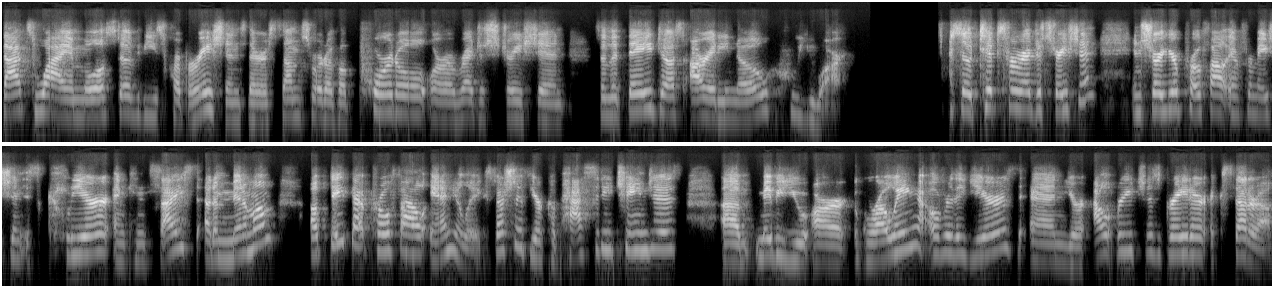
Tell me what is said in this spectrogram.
that's why in most of these corporations, there is some sort of a portal or a registration so that they just already know who you are So tips for registration, ensure your profile information is clear and concise. At a minimum, update that profile annually, especially if your capacity changes. Um, maybe you are growing over the years and your outreach is greater, etc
